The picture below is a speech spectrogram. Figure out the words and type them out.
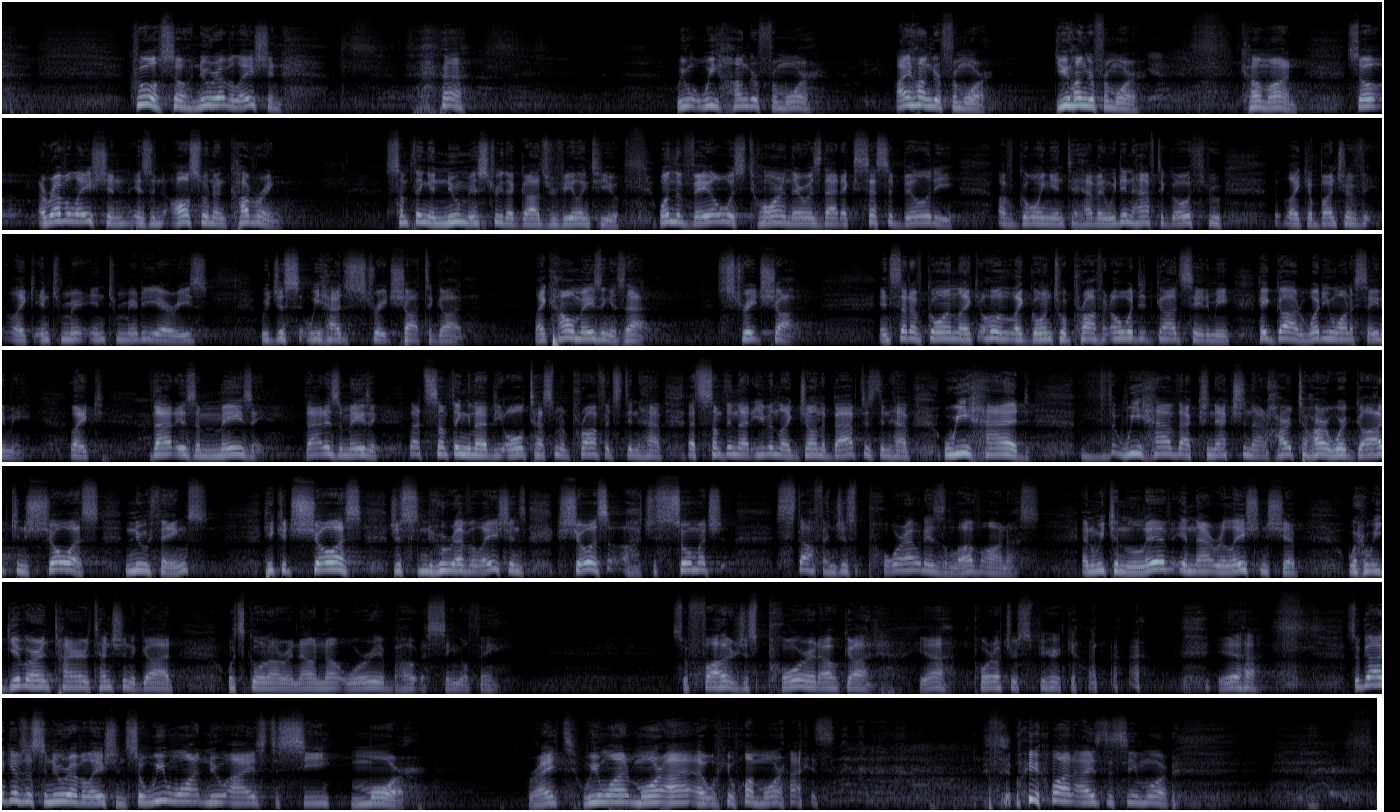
Cool. So, new revelation. we, we hunger for more. I hunger for more. Do you hunger for more? Come on. So, a revelation is an, also an uncovering something, a new mystery that God's revealing to you. When the veil was torn, there was that accessibility of going into heaven. We didn't have to go through like a bunch of like intermediaries. We just we had straight shot to God. Like how amazing is that? Straight shot. Instead of going like, oh, like going to a prophet, oh, what did God say to me? Hey, God, what do you want to say to me? Like, that is amazing. That is amazing. That's something that the Old Testament prophets didn't have. That's something that even like John the Baptist didn't have. We had we have that connection, that heart to heart, where God can show us new things. He could show us just new revelations, show us oh, just so much stuff, and just pour out His love on us. And we can live in that relationship where we give our entire attention to God, what's going on right now, and not worry about a single thing. So, Father, just pour it out, God. Yeah, pour out your spirit, God. yeah. So, God gives us a new revelation. So, we want new eyes to see more, right? We want more, eye, uh, we want more eyes. we want eyes to see more.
